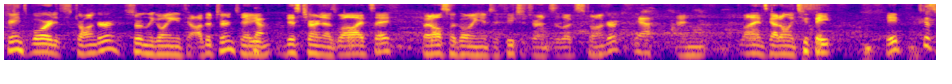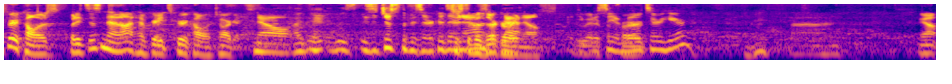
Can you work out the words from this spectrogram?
Crane's board is stronger, certainly going into other turns, maybe Yeah. this turn as well, I'd say, but also going into future turns, it looks stronger. Yeah. And Lion's got only two fate. Fate. He's got spirit callers, but he doesn't not have great spirit caller targets. No, I- it, is, is it just the berserker there It's just now? the berserker Yeah. right now. I You think would we have see a preferred- military here. Yeah,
